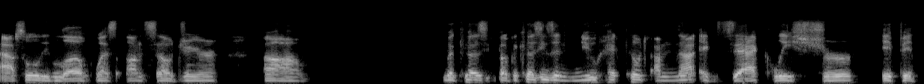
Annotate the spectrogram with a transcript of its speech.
absolutely love Wes Unseld Jr. Um, because, but because he's a new head coach, I'm not exactly sure if it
